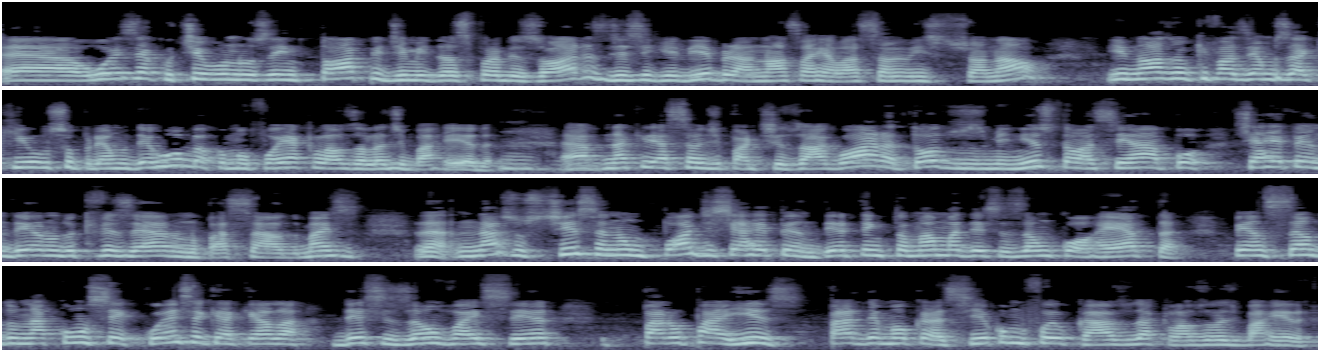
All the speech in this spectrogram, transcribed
é, o executivo nos entope de medidas provisórias, desequilibra a nossa relação institucional, e nós o que fazemos aqui, o Supremo derruba, como foi a cláusula de barreira. Uhum. É, na criação de partidos. Agora, todos os ministros estão assim, ah, pô, se arrependeram do que fizeram no passado. Mas na justiça não pode se arrepender, tem que tomar uma decisão correta, pensando na consequência que aquela decisão vai ser para o país, para a democracia, como foi o caso da cláusula de barreira.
